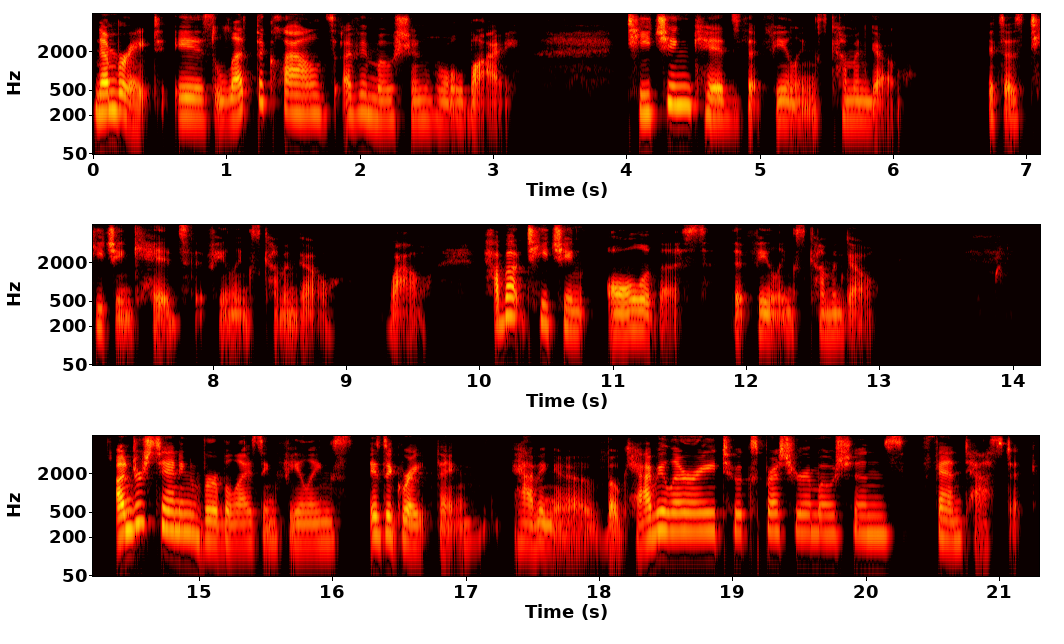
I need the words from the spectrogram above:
number eight is let the clouds of emotion roll by. Teaching kids that feelings come and go. It says teaching kids that feelings come and go. Wow. How about teaching all of us that feelings come and go? Understanding and verbalizing feelings is a great thing. Having a vocabulary to express your emotions, fantastic.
